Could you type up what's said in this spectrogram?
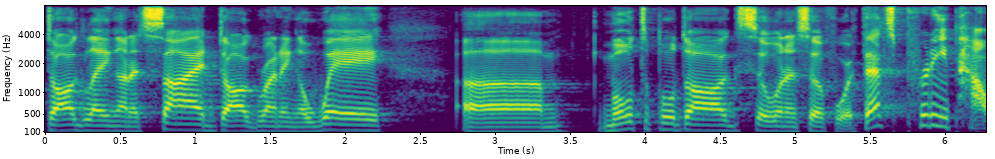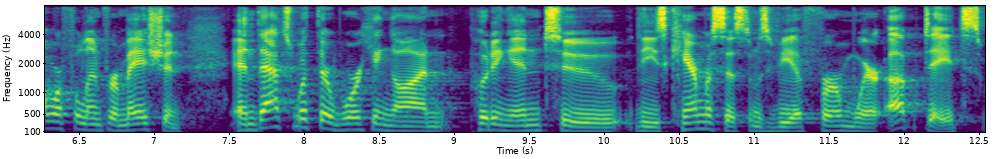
dog laying on its side, dog running away, um, multiple dogs, so on and so forth. That's pretty powerful information, and that's what they're working on putting into these camera systems via firmware updates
